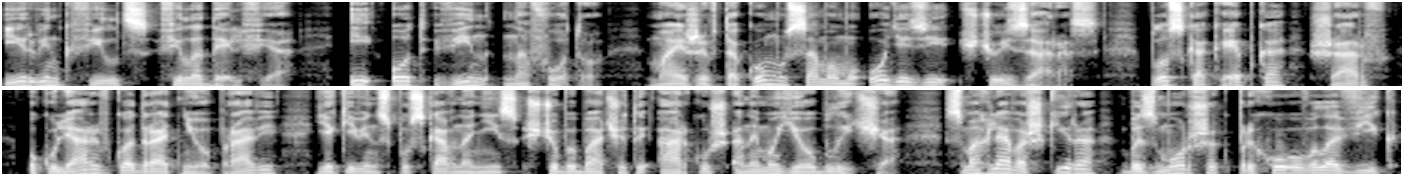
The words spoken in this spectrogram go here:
Ірвінг Філдс Філадельфія, і от він на фото, майже в такому самому одязі, що й зараз: плоска кепка, шарф, окуляри в квадратній оправі, які він спускав на ніс, щоби бачити аркуш, а не моє обличчя. Смаглява шкіра без моршок приховувала вік,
